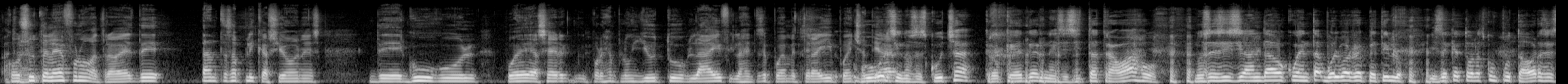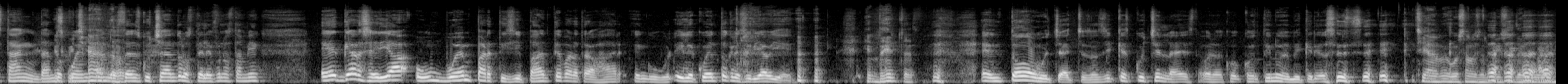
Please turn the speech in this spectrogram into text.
A con través- su teléfono, a través de tantas aplicaciones, de Google, puede hacer, por ejemplo, un YouTube Live y la gente se puede meter ahí, pueden chatear. Google, si nos escucha, creo que Edgar necesita trabajo. No sé si se han dado cuenta, vuelvo a repetirlo. Y sé que todas las computadoras están dando cuenta, lo están escuchando, los teléfonos también. Edgar sería un buen participante para trabajar en Google. Y le cuento que le sería bien. en ventas. en todo, muchachos. Así que escúchenla esta. Bueno, co- continúe, mi querido sensei. Sí, a mí me gustan los servicios de Google.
